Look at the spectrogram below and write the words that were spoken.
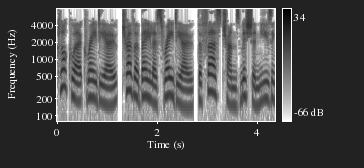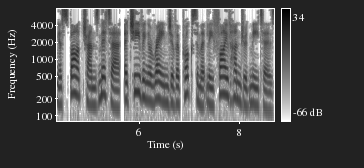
Clockwork radio, Trevor Baylis radio, the first transmission using a spark transmitter, achieving a range of approximately 500 meters.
